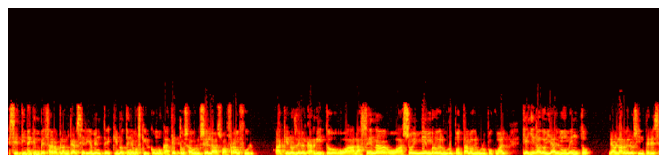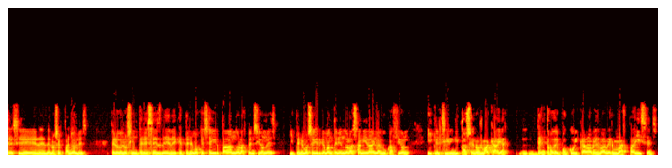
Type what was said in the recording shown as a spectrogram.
se tiene que empezar a plantear seriamente que no tenemos que ir como catetos a Bruselas o a Frankfurt a que nos den el carguito o a la cena o a soy miembro del grupo tal o del grupo cual, que ha llegado ya el momento de hablar de los intereses eh, de, los españoles, pero de los intereses de, que tenemos que seguir pagando las pensiones y tenemos que seguir manteniendo la sanidad y la educación y que el chiringuito se nos va a caer dentro de poco y cada vez va a haber más países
